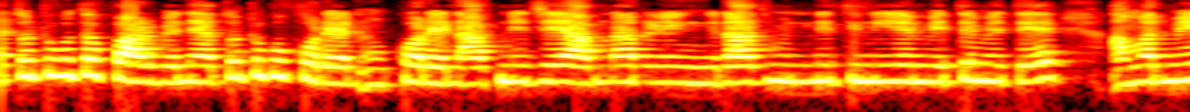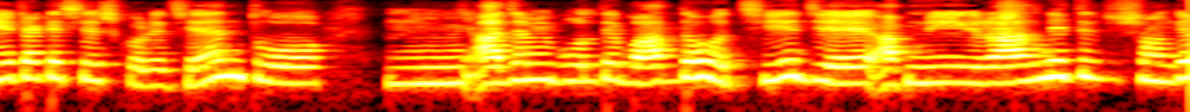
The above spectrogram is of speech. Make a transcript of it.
এতটুকু তো পারবেন, এতটুকু করেন করেন। আপনি যে আপনার রাজনীতি নিয়ে মেতে মেতে আমার মেয়েটাকে শেষ করেছেন, তো আজ আমি বলতে বাধ্য হচ্ছি যে আপনি রাজনীতির সঙ্গে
